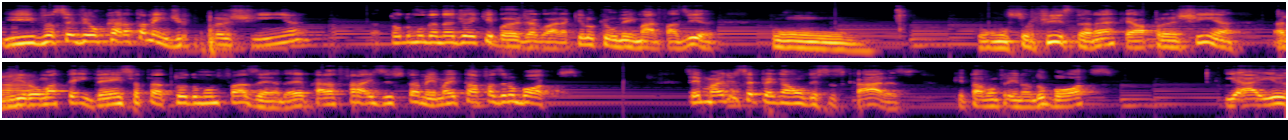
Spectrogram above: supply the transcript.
E você vê o cara também de pranchinha. Tá todo mundo andando de wakeboard agora. Aquilo que o Neymar fazia com, com o surfista, né? Que é a pranchinha. Ah. Virou uma tendência, tá todo mundo fazendo. Aí o cara faz isso também, mas tá fazendo boxe. Você imagina você pegar um desses caras que estavam treinando boxe, e aí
